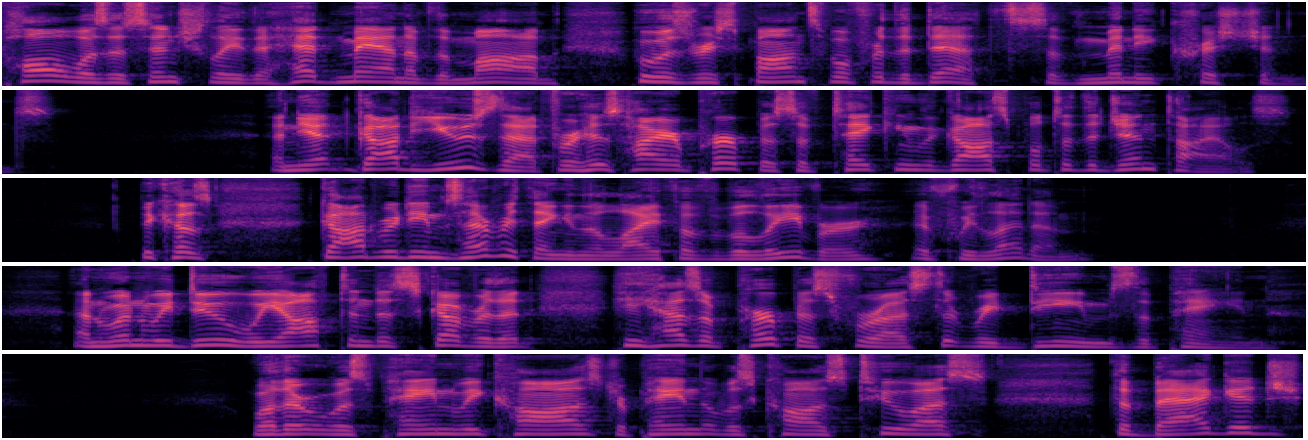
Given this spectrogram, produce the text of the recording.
Paul was essentially the head man of the mob who was responsible for the deaths of many Christians. And yet, God used that for His higher purpose of taking the gospel to the Gentiles. Because God redeems everything in the life of a believer if we let Him. And when we do, we often discover that He has a purpose for us that redeems the pain. Whether it was pain we caused or pain that was caused to us, the baggage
